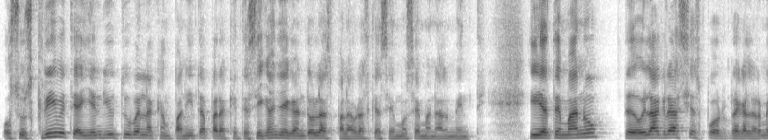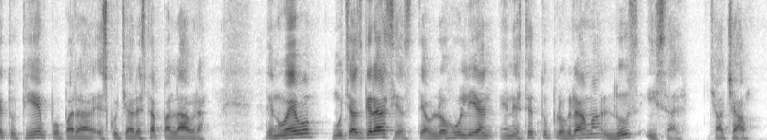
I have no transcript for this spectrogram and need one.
o suscríbete ahí en YouTube en la campanita para que te sigan llegando las palabras que hacemos semanalmente. Y de antemano te doy las gracias por regalarme tu tiempo para escuchar esta palabra. De nuevo, muchas gracias. Te habló Julián en este tu programa Luz y Sal. Chao, chao.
